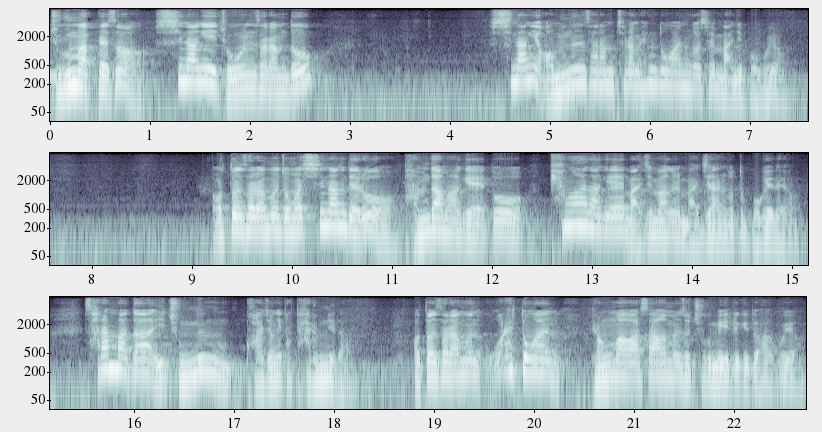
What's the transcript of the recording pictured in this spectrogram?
죽음 앞에서 신앙이 좋은 사람도 신앙이 없는 사람처럼 행동하는 것을 많이 보고요. 어떤 사람은 정말 신앙대로 담담하게 또 평안하게 마지막을 맞이하는 것도 보게 돼요. 사람마다 이 죽는 과정이 다 다릅니다. 어떤 사람은 오랫동안 병마와 싸우면서 죽음에 이르기도 하고요.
